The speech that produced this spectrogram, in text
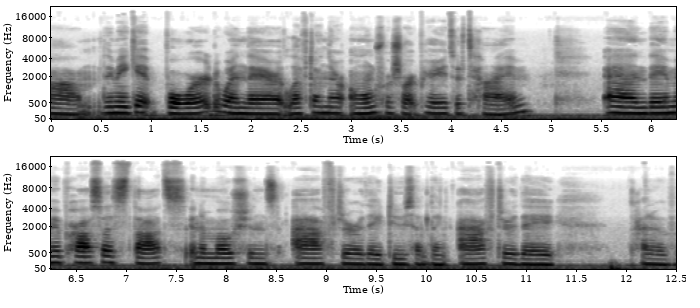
Um, they may get bored when they're left on their own for short periods of time. And they may process thoughts and emotions after they do something, after they kind of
